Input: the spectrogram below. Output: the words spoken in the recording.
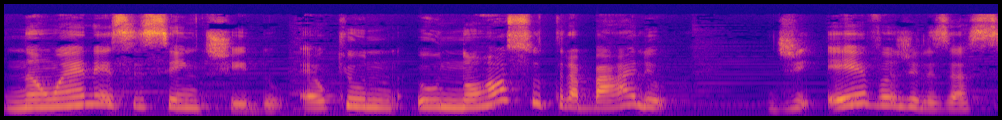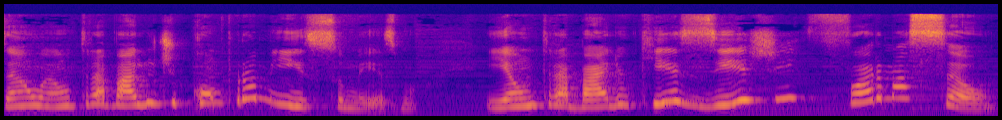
Não é nesse sentido. É o que o, o nosso trabalho de evangelização é um trabalho de compromisso mesmo. E é um trabalho que exige formação.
